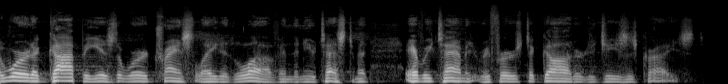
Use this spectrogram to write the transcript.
The word agape is the word translated love in the New Testament every time it refers to God or to Jesus Christ.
